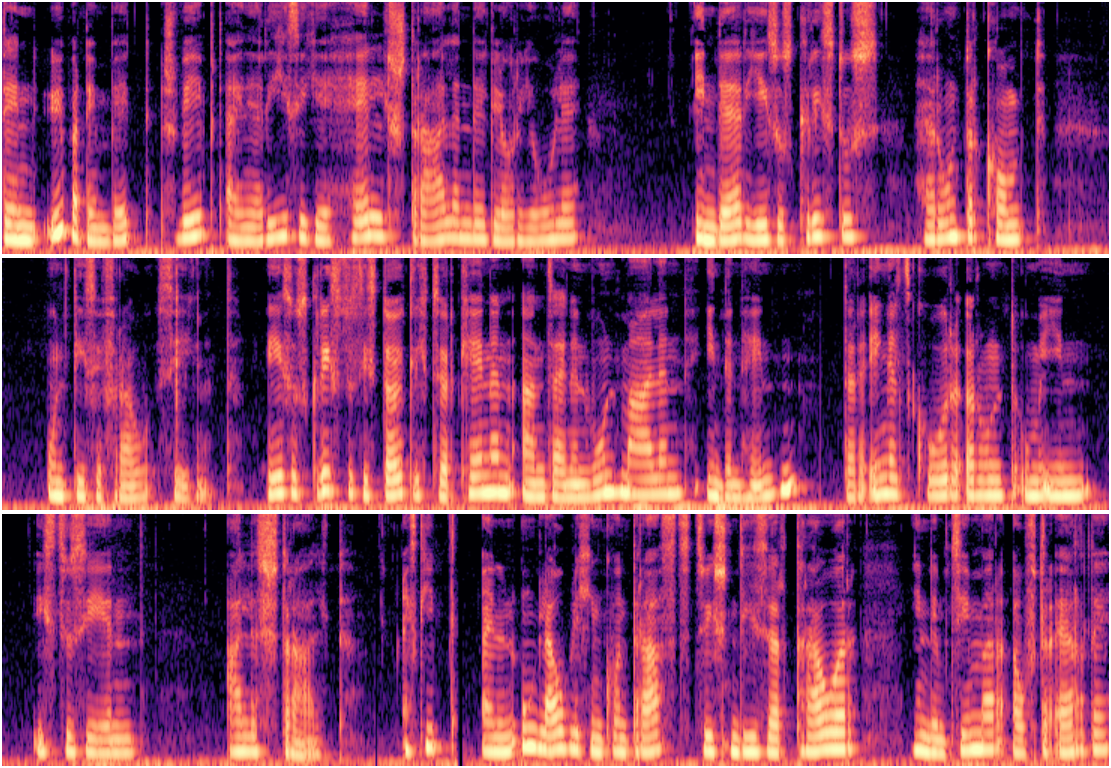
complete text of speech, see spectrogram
denn über dem Bett schwebt eine riesige, hell strahlende Gloriole, in der Jesus Christus herunterkommt und diese Frau segnet. Jesus Christus ist deutlich zu erkennen an seinen Wundmalen in den Händen. Der Engelschor rund um ihn ist zu sehen. Alles strahlt. Es gibt einen unglaublichen Kontrast zwischen dieser Trauer in dem Zimmer auf der Erde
